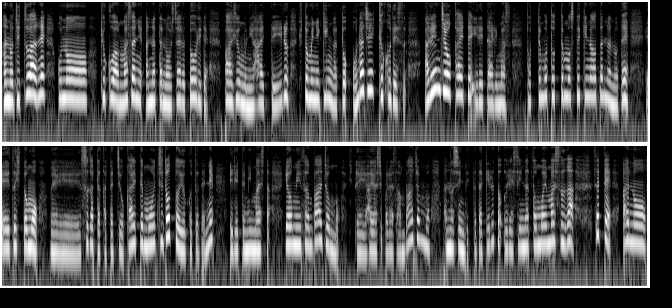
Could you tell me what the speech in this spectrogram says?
あの実はねこの曲はまさにあなたのおっしゃる通りで Perfume に入っている「瞳に銀河」と同じ曲です。アレンジを変えて入れてあります。とってもとっても素敵な歌なので、えー、ぜひとも、えー、姿形を変えてもう一度ということでね入れてみました。ヤオミンさんバージョンも、えー、林原さんバージョンも楽しんでいただけると嬉しいなと思いますがさてあの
